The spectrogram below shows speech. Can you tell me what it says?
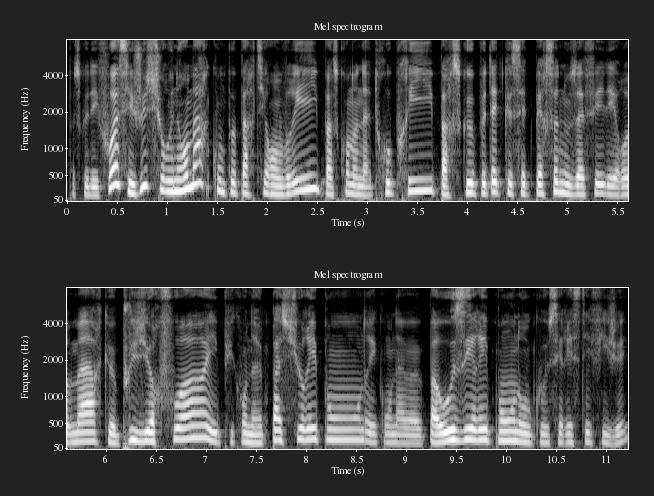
parce que des fois, c'est juste sur une remarque qu'on peut partir en vrille, parce qu'on en a trop pris, parce que peut-être que cette personne nous a fait des remarques plusieurs fois, et puis qu'on n'a pas su répondre, et qu'on n'a pas osé répondre, ou que c'est resté figé.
